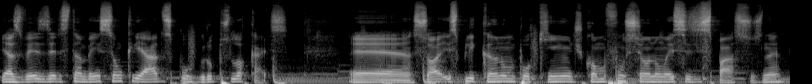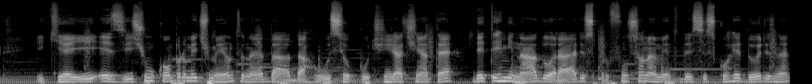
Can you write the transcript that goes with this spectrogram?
e às vezes eles também são criados por grupos locais. É, só explicando um pouquinho de como funcionam esses espaços, né? e que aí existe um comprometimento né, da, da Rússia. O Putin já tinha até determinado horários para o funcionamento desses corredores, né,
